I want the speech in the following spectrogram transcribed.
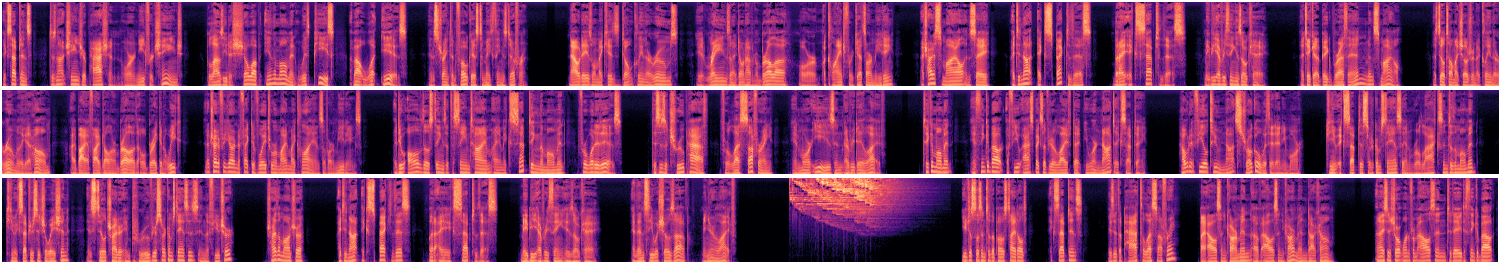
Acceptance does not change your passion or need for change, but allows you to show up in the moment with peace about what is and strength and focus to make things different. Nowadays, when my kids don't clean their rooms, it rains and I don't have an umbrella, or a client forgets our meeting, I try to smile and say, I did not expect this, but I accept this. Maybe everything is okay. I take a big breath in and smile. I still tell my children to clean their room when they get home. I buy a $5 umbrella that will break in a week, and I try to figure out an effective way to remind my clients of our meetings. I do all of those things at the same time I am accepting the moment for what it is. This is a true path for less suffering and more ease in everyday life. Take a moment and think about a few aspects of your life that you are not accepting. How would it feel to not struggle with it anymore? Can you accept this circumstance and relax into the moment? Can you accept your situation and still try to improve your circumstances in the future? Try the mantra I did not expect this, but I accept this. Maybe everything is okay. And then see what shows up in your life. You just listened to the post titled Acceptance Is It the Path to Less Suffering? by Allison Carmen of AllisonCarmen.com. A nice and short one from Allison today to think about.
